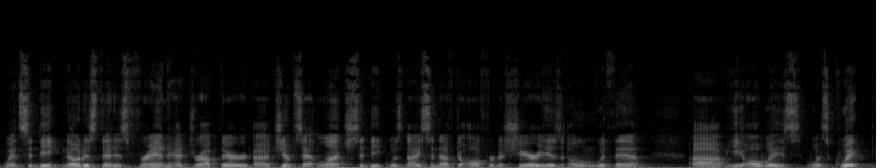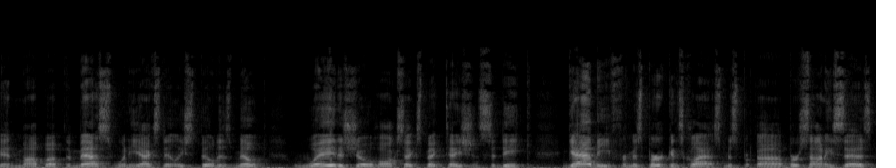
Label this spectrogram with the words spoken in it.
When Sadiq noticed that his friend had dropped their uh, chips at lunch, Sadiq was nice enough to offer to share his own with them. Um, he always was quick and mop up the mess when he accidentally spilled his milk. Way to show Hawks' expectations, Sadiq. Gabby from Miss Perkins' class, Miss uh, Bersani says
